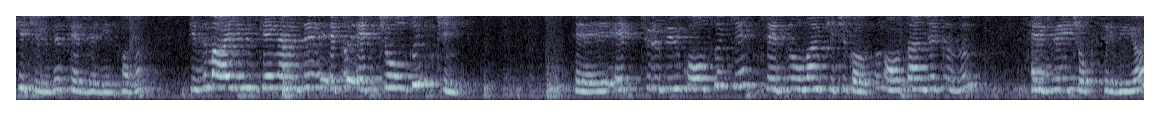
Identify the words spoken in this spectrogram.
Küçüğünü de sebzeli yapalım. Bizim ailemiz genelde et, etçi olduğu için et türü büyük olsun ki sebze olan küçük olsun. Ortanca kızım sebzeyi çok seviyor.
